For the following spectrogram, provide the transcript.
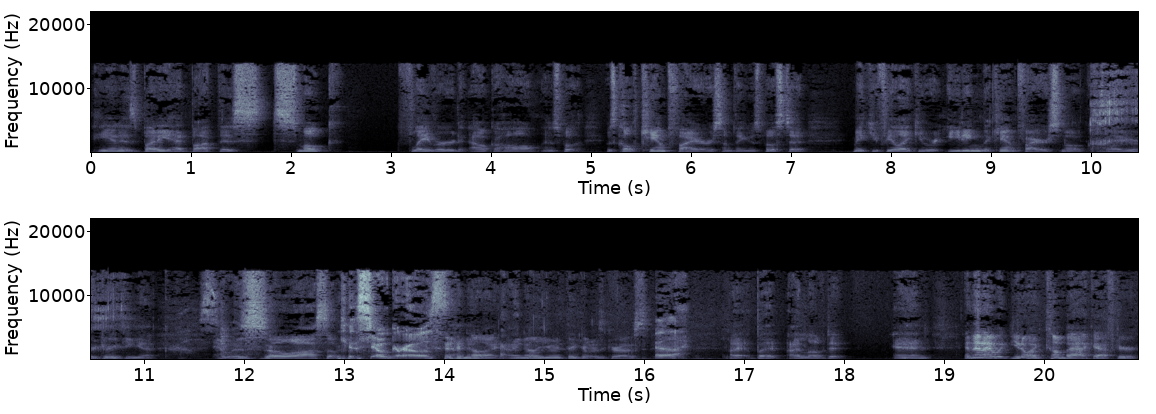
he and his buddy had bought this smoke flavored alcohol. And it was, it was called campfire or something. It was supposed to make you feel like you were eating the campfire smoke while you were drinking it. Gross. It was so awesome. It's so gross. I know. I, I know you would think it was gross. I, but I loved it. And and then I would, you know, I'd come back after,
